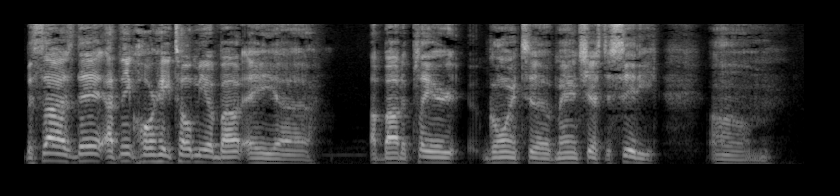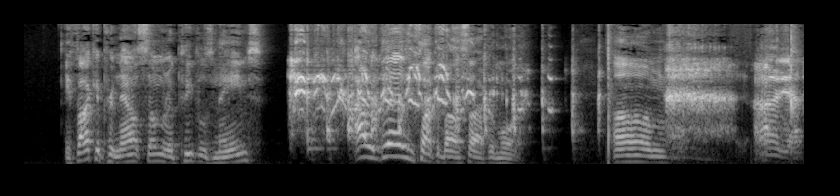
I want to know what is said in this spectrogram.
Besides that, I think Jorge told me about a uh, about a player going to Manchester City. Um, if I could pronounce some of the people's names, I would gladly talk about soccer more. Um, Uh, yes.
